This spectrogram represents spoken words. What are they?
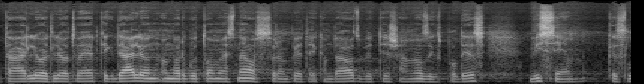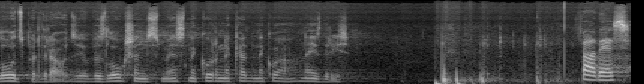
tā ir ļoti, ļoti vērtīga daļa, un, un varbūt to mēs neuzsveram pietiekami daudz, bet tiešām milzīgs paldies visiem, kas lūdz par draugu. Jo bez lūgšanas mēs nekur nekad neko neizdarīsim. Paldies.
